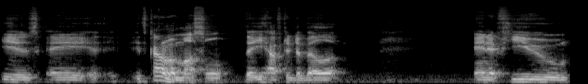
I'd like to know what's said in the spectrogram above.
is a it's kind of a muscle that you have to develop and if you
